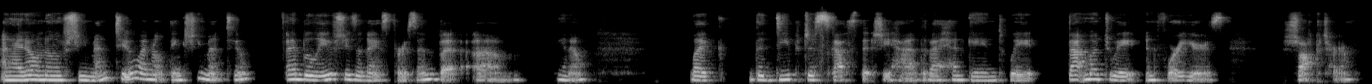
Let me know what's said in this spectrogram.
And I don't know if she meant to. I don't think she meant to. I believe she's a nice person, but um, you know, like the deep disgust that she had that I had gained weight, that much weight in four years, shocked her.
